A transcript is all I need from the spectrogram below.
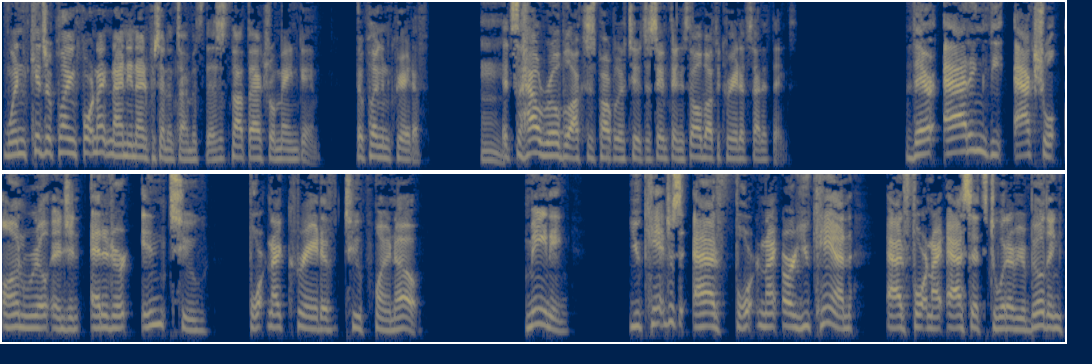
when kids are playing Fortnite, ninety nine percent of the time it's this. It's not the actual main game. They're playing in creative. Mm. It's how Roblox is popular too. It's the same thing. It's all about the creative side of things. They're adding the actual Unreal Engine editor into Fortnite Creative 2.0. Meaning, you can't just add Fortnite, or you can add Fortnite assets to whatever you're building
